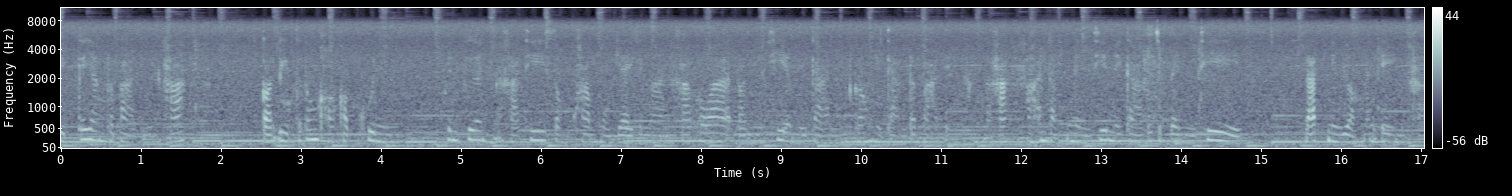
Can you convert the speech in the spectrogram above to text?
วิดก็ยังระบาดอยู่นะคะ ก่อนอื่นก็ต้องขอขอบคุณเพื่อนๆนะคะที่ส่งความห่วงใยกันมานะคะ เพราะว่าตอนนี้ที่อเมริกานั้นก็มีการระบาดอย่างห นะคะอันดับหนึ่งที่อเมริกาก็จะเป็นที่รัฐนิวยอร์กนั่นเองค่ะ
